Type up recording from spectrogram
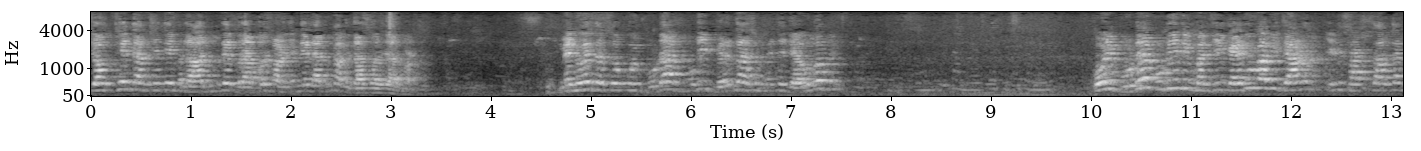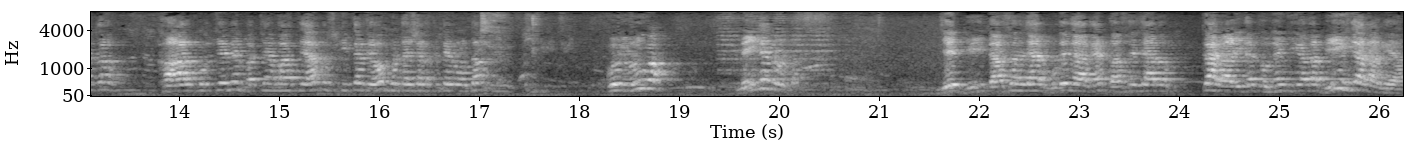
ਚੌਥੇ ਦਰਜੇ ਦੇ ਮੁਲਾਜ਼ਮ ਦੇ ਬਰਾਬਰ ਬਣ ਜਾਂਦੇ ਲਗਭਗ 10000 ਬਣ ਮੈਨੂੰ ਇਹ ਦੱਸੋ, ਕੋਈ ਬੁੜਾ ਬੁੜੀ ਬਿਰਧ ਆਸ਼ਰਮ ਤੇ ਜਾਊਗਾ ਵੀ ਕੋਈ ਬੁੜੇ ਬੁੜੀ ਦੀ ਮੰਜੀ ਕਹਿ ਦੂਗਾ ਵੀ ਜਾਣ ਇਹ 60 ਸਾਲ ਤੱਕ ਖਾਲ ਕੁਰਚੇ ਨੇ ਬੱਚਿਆਂ ਵਾਸਤੇ ਆ ਕੁਛ ਕੀਤਾ ਤੇ ਉਹ ਵੱਡਾ ਸੜਕ ਤੇ ਰੋਦਾ। ਕੋਈ ਰੁੜੂਗਾ ਨਹੀਂ ਨਾ ਰੋਦਾ। ਜੇ 10000 ਬੁੜੇ ਦਾ ਗਿਆ 10000 ਘਰ ਵਾਲੀ ਦਾ ਦੋਨੇ ਜੀਆਂ ਦਾ 20000 ਆ ਗਿਆ,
